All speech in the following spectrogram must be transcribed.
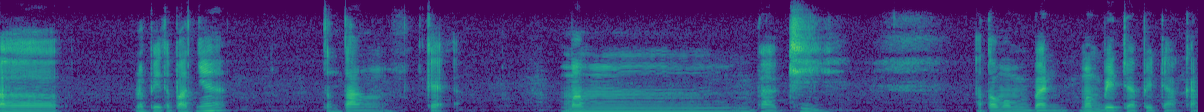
uh, lebih tepatnya tentang kayak membagi atau membeda-bedakan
